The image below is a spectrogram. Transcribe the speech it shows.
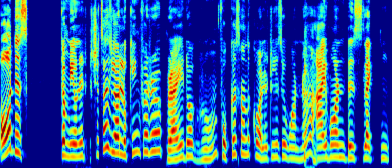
or this community she says you're looking for a bride or groom. Focus on the qualities you want na? i want this like mm,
